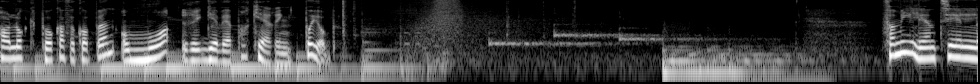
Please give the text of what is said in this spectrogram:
ha lokk på kaffekoppen og må rygge ved parkering på jobb. Familien til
